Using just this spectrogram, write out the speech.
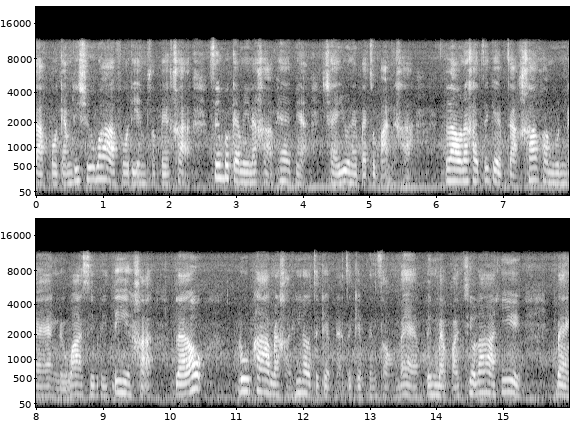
จากโปรแกรมที่ชื่อว่า 4DM Spec ค่ะ ซึ่งโปรแกรมนี้นะคะ แพทย์เนี่ยใช้อยู่ในปัจจุบันค่ะ เรานะคะจะเก็บจากค่าความรุนแรงหรือว่า severity ค่ะ แล้วรูปภาพนะคะที่เราจะเก็บเนี่ยจะเก็บเป็น 2 แบบ เป็นแบบวัชิล่าที่แบ่ง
